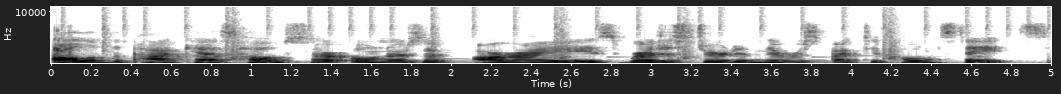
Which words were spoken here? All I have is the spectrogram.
All of the podcast hosts are owners of RIAs registered in their respective home states.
